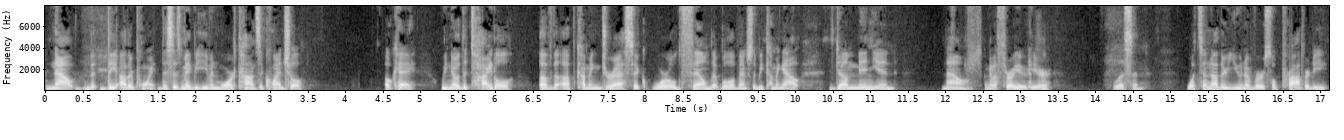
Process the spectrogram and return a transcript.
now, the, the other point. This is maybe even more consequential okay, we know the title of the upcoming Jurassic World film that will eventually be coming out, Dominion. Now, I'm going to throw you here. Listen, what's another Universal property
